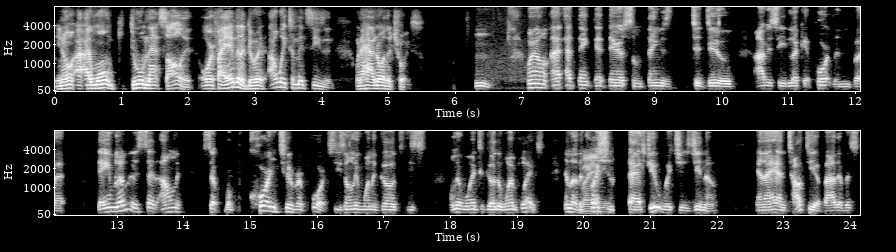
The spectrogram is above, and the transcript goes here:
You know, I, I won't do him that solid. Or if I am gonna do it, I'll wait till mid-season when I have no other choice. Well, I, I think that there's some things to do. Obviously, look at Portland, but Dame Lillard said only so according to reports, he's only want to go. He's only wanting to go to one place. And look, the Miami. question I asked you, which is, you know, and I hadn't talked to you about it, was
